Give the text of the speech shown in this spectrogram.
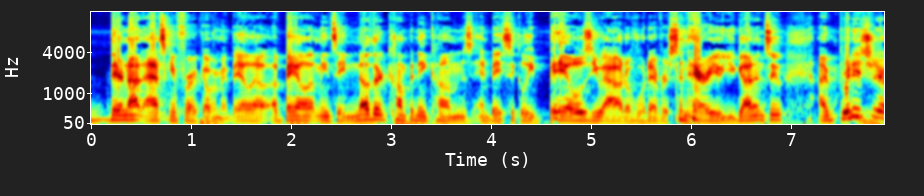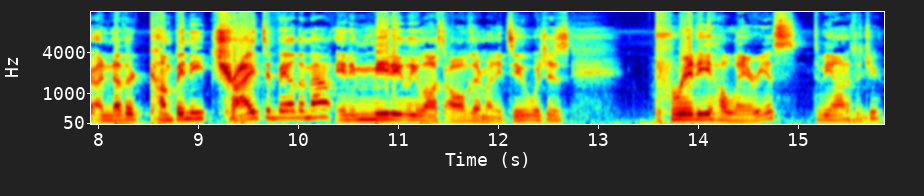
They're not asking for a government bailout. A bailout means another company comes and basically bails you out of whatever scenario you got into. I'm pretty sure another company tried to bail them out and immediately lost all of their money too, which is pretty hilarious, to be honest mm-hmm. with you.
